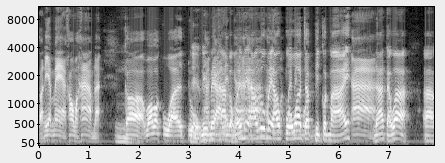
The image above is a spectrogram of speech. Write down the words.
ตอนนี้แม่เข้ามาห้ามแล้วอืมก็ว่าว่ากลัวถูกนี่ทางแม่การห้ามเล่นบอกว่าไม่เอาลูกไม่เอากลัวว่าจะผิดกฎหมายอ่านะแต่ว่าอ่า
